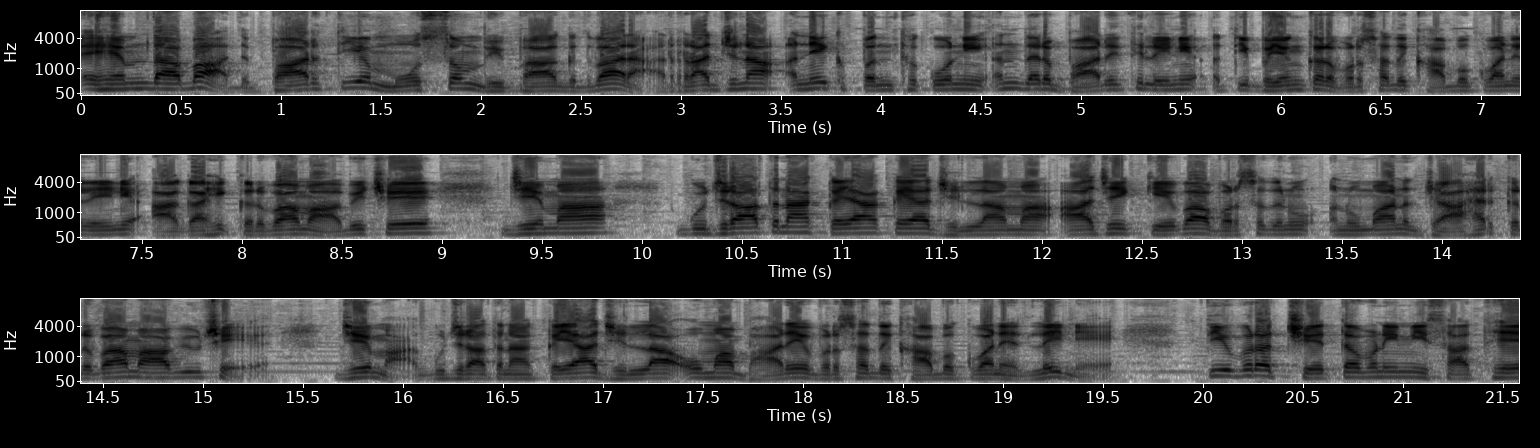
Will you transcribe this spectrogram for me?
અહેમદાબાદ, ભારતીય મોસમ વિભાગ દ્વારા રાજ્યના અનેક પંથકોની અંદર ભારેથી લઈને અતિ ભયંકર વરસાદ ખાબકવાને લઈને આગાહી કરવામાં આવી છે. જેમાં ગુજરાતના કયા કયા જિલ્લામાં આજે કેવા વરસાદનું અનુમાન જાહેર કરવામાં આવ્યું છે? જેમાં ગુજરાતના કયા જિલ્લાઓમાં ભારે વરસાદ ખાબકવાને લઈને તીવ્ર ચેતવણીની સાથે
